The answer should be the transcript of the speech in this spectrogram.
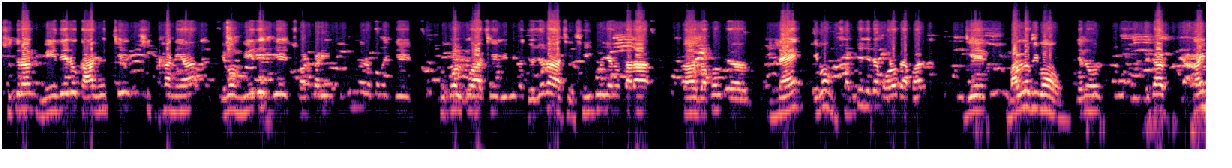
সুতরাং মেয়েদেরও কাজ হচ্ছে শিক্ষা নেওয়া এবং মেয়েদের যে সরকারি বিভিন্ন রকমের যে প্রকল্প আছে বিভিন্ন যোজনা আছে সেইগুলো যেন তারা দখল নেয় এবং সবচেয়ে যেটা বড় ব্যাপার যে বাল্য বিবাহ যেন এটা আইন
